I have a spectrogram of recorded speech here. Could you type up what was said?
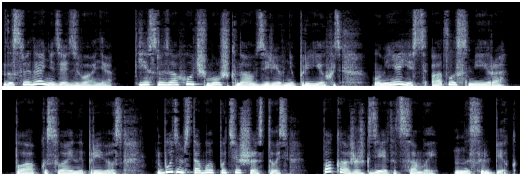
«До свидания, дядя Ваня. Если захочешь, можешь к нам в деревню приехать. У меня есть атлас мира, папка с войны привез. Будем с тобой путешествовать. Покажешь, где этот самый Насельбек.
